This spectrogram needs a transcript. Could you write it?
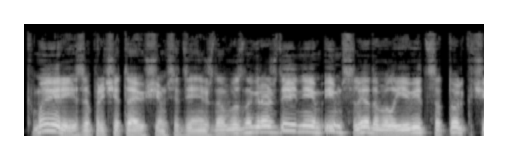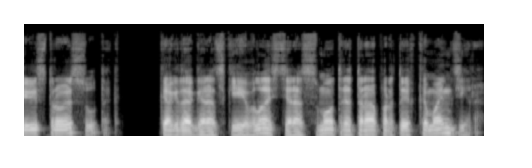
К мэрии за причитающимся денежным вознаграждением им следовало явиться только через трое суток, когда городские власти рассмотрят рапорт их командира.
